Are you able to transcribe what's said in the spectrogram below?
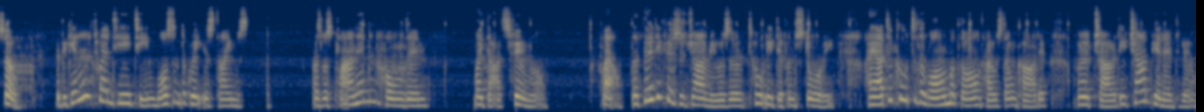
So, the beginning of 2018 wasn't the greatest times as was planning and holding my dad's funeral. Well, the 31st of January was a totally different story. I had to go to the Ronald McDonald House down Cardiff for a charity champion interview.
